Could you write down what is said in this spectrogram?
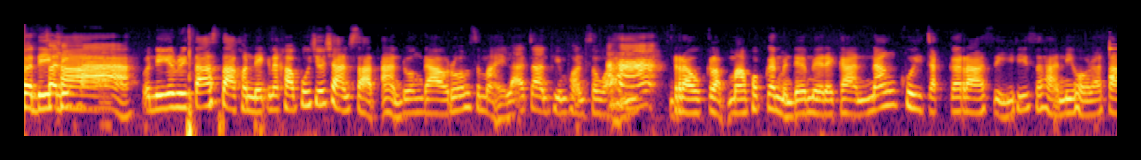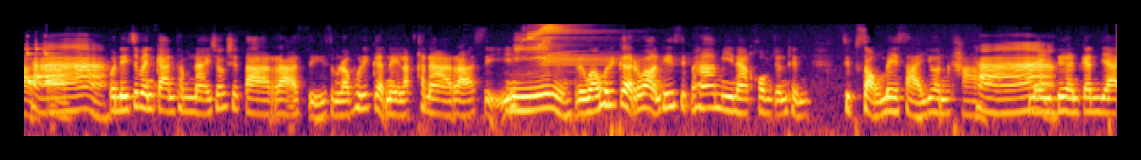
สวัสดีสวัสดีค่ะ วันนี้ริต้าสตาร์คอนเน็กนะคะ ผู้เชี่ยวชาญศาสตร์อ่านดวงดาวร่วมสมัยและอาจารย์พิมพรสวรรอะค์ฮะเรากลับมาพบกันเหมือนเดิมในรายการนั่งคุยจักรราศีที่สถานีโหราศาสตร์ค่ะค่ะวันนี้จะเป็นการทำนายโชคชะตาราศีสำหรับผู้ที่เกิดในลัคนาราศีมีนหรือว่าผู้ที่เกิดระหว่างที่ 15 มีนาคมจนถึง12 เมษายนค่ะค่ะในเดือนกันยา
